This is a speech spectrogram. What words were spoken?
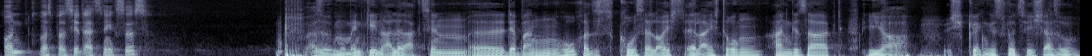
Und was passiert als nächstes? Also im Moment gehen alle Aktien äh, der Banken hoch, also es ist große Erleucht Erleichterung angesagt. Ja, ich denke, es wird sich, also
